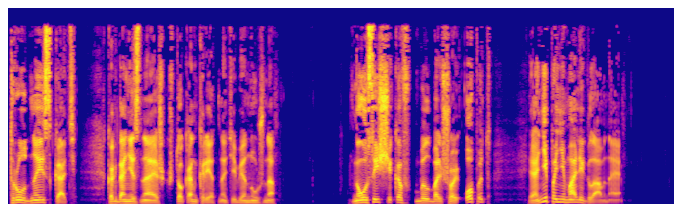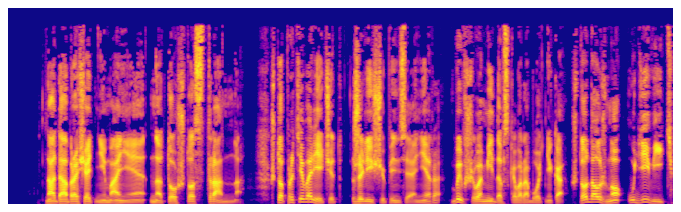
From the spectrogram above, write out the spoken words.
Трудно искать, когда не знаешь, что конкретно тебе нужно. Но у сыщиков был большой опыт, и они понимали главное. Надо обращать внимание на то, что странно, что противоречит жилищу пенсионера, бывшего мидовского работника, что должно удивить.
